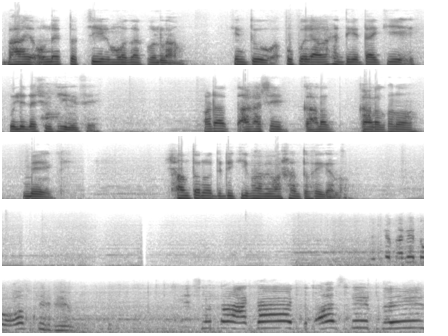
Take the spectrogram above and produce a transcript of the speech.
ভাই অনেক তো চির মজা করলাম। কিন্তু উপরে আকাশের দিকে তাকিয়ে কলিজা শুকিয়ে গেছে। হঠাৎ আকাশে কালো কালো ঘন মেঘ। শান্ত নদীটি কীভাবে অশান্ত হয়ে গেল? সুন্দর আকাশ অস্থির প্লেন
